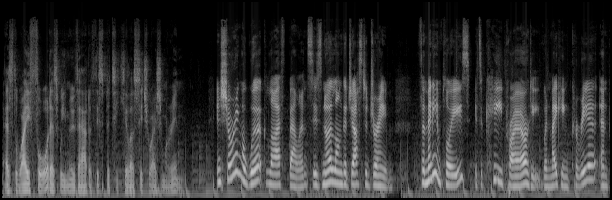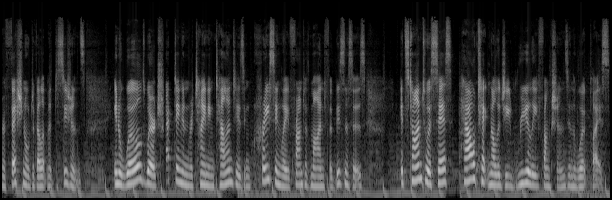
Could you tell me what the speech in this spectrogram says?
as the way forward as we move out of this particular situation we're in. Ensuring a work life balance is no longer just a dream. For many employees, it's a key priority when making career and professional development decisions. In a world where attracting and retaining talent is increasingly front of mind for businesses, it's time to assess how technology really functions in the workplace.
